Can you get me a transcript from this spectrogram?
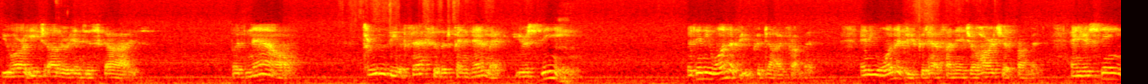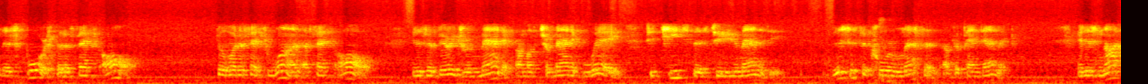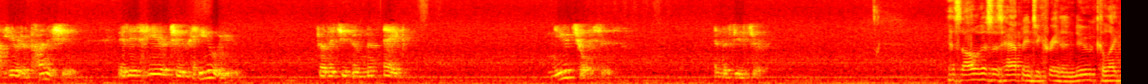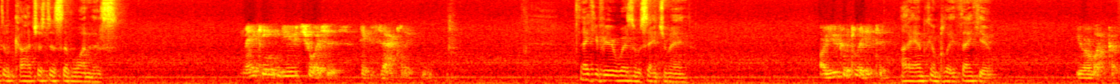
You are each other in disguise. But now, through the effects of this pandemic, you're seeing that any one of you could die from it. Any one of you could have financial hardship from it. And you're seeing this force that affects all. So what affects one affects all. It is a very dramatic, almost traumatic way to teach this to humanity. This is the core lesson of the pandemic. It is not here to punish you. It is here to heal you so that you can make new choices in the future. Yes, all of this is happening to create a new collective consciousness of oneness. Making new choices. Exactly. Thank you for your wisdom, St. Germain. Are you complete? I am complete. Thank you. You're welcome.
